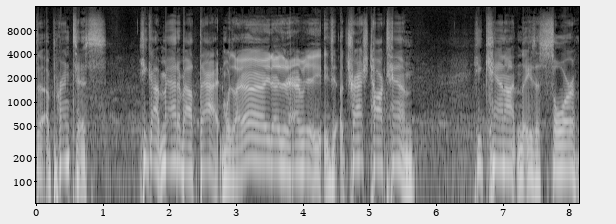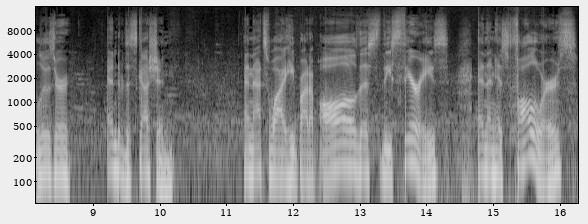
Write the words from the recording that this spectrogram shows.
The Apprentice. He got mad about that and was like, oh, he doesn't have it. Trash talked him. He cannot, he's a sore loser. End of discussion. And that's why he brought up all this these theories, and then his followers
